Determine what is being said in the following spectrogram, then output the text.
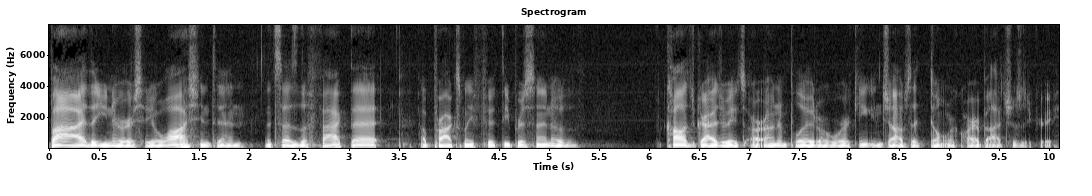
by the University of Washington. It says the fact that approximately 50% of college graduates are unemployed or working in jobs that don't require a bachelor's degree.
